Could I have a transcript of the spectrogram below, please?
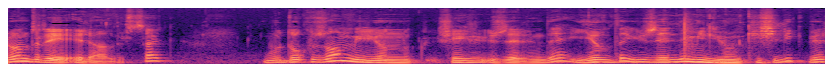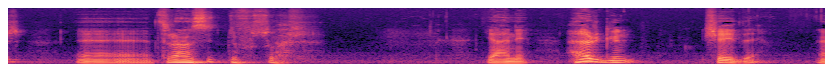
Londra'yı ele alırsak bu 9-10 milyonluk şehir üzerinde yılda 150 milyon kişilik bir e, transit nüfusu var. Yani her gün şeyde e,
